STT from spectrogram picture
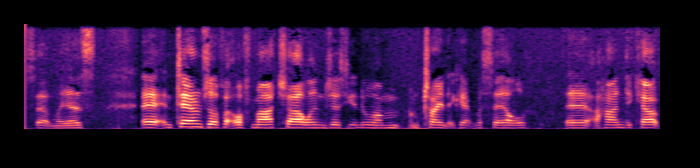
certainly is. Uh, in terms of of my challenge, as you know, I'm I'm trying to get myself uh, a handicap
